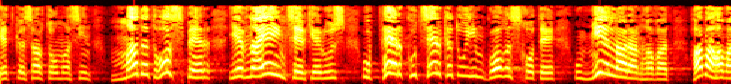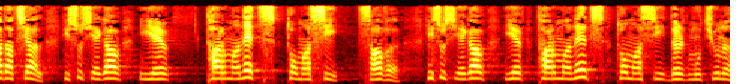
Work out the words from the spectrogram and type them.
Ետ կսավ Թոմասին. «Մադդ հոսպեր եւ նայե իմ ցերկերուս ու փերք ու ցերկդ ու իմ գողս խոթե ու մի լարան հավատ, հավա հավատացյալ»։ Հիսուս եկավ եւ թարմանեց Թոմասի ցավը Հիսուս եկավ եւ թարմանեց Թոմասի դրդմությունը,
